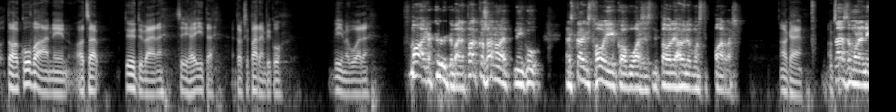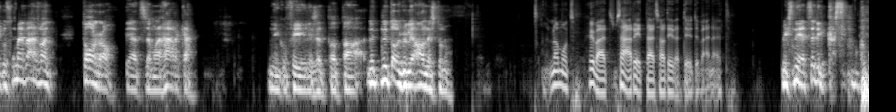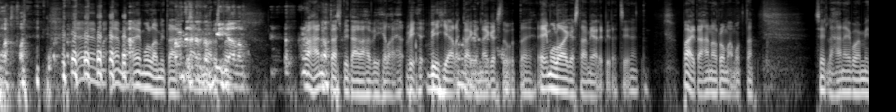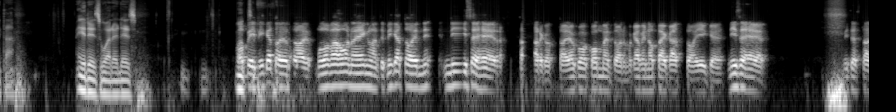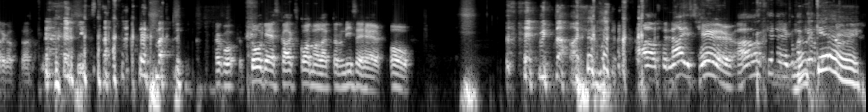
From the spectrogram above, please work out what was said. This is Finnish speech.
tuohon kuvaan, niin oot sä tyytyväinen siihen itse? Että onko se parempi kuin viime vuoden? Mä oon aika tyytyväinen. Pakko sanoa, että niinku, näistä kaikista HIK-vuosista, niin toi oli ihan ylivoimaisesti paras. Okei. Okay. Vähän semmoinen, niinku, semmoinen, vähän semmoinen toro, tiedätkö, semmoinen härkä niinku fiilis. Että tota, nyt, nyt oli kyllä ihan onnistunut. No mut hyvä, että sä riittää, että sä oot itse tyytyväinen. Että... Miksi niin, että se dikkasit kuvasta? ei, en, ei, ei mulla mitään. Mitä sä vihjailla? Vähän nyt tässä pitää vähän vihjailla, vihjailla kaiken näköistä, mutta ei, ei mulla oikeastaan mielipidettä siinä. Että paitahan on ruma, mutta sillähän ei voi mitään. It is what it is. Opi, mikä toi toi? Mulla on vähän huono englanti. Mikä toi niseher tarkoittaa? Joku on kommentoinut. Mä kävin nopea katsoa IG. Niseher. Mitä se tarkoittaa? Joku Tuges 23 on laittanut niseher. Oh. Mitä Oh, the nice hair. Ah, okei. Okay. Okei.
